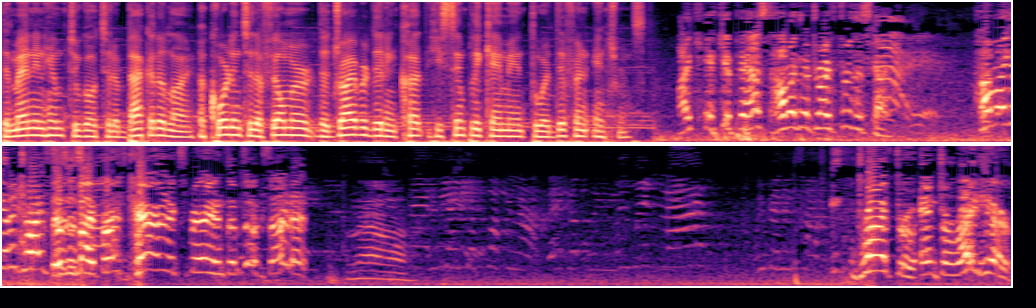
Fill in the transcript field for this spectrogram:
demanding him to go to the back of the line. According to the filmer, the driver didn't cut, he simply came in through a different entrance. I can't get past. How am I going to drive through this guy? How am I going to drive through this this is my guy? first Karen experience. I'm so excited. No. Drive through. Enter right here.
